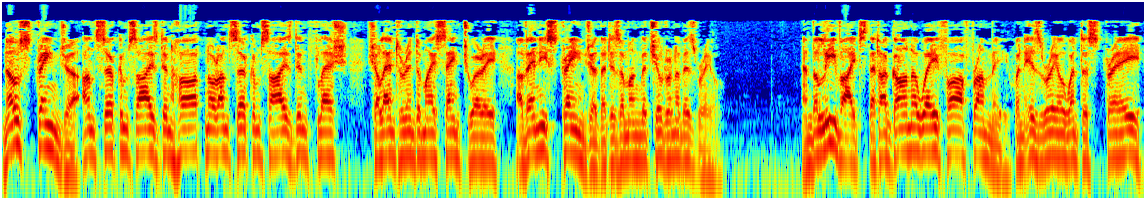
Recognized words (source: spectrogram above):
No stranger, uncircumcised in heart nor uncircumcised in flesh, shall enter into my sanctuary of any stranger that is among the children of Israel. And the Levites that are gone away far from me, when Israel went astray,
